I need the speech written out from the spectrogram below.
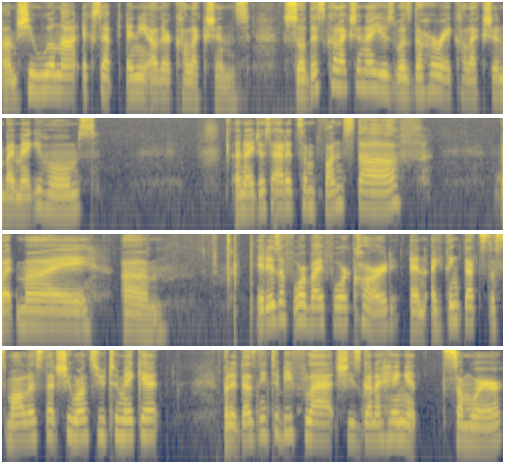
Um, she will not accept any other collections. So this collection I used was the Hooray collection by Maggie Holmes. And I just added some fun stuff. But my, um, it is a 4x4 card. And I think that's the smallest that she wants you to make it. But it does need to be flat. She's going to hang it somewhere.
